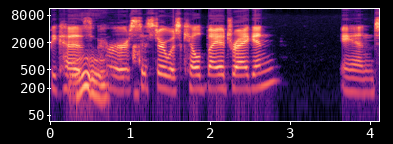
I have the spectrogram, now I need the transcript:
because Ooh. her sister was killed by a dragon, and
